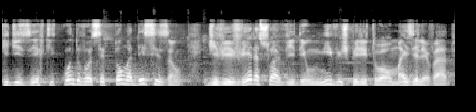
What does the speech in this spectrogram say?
que, dizer que quando você toma a decisão de viver a sua vida em um nível espiritual mais elevado,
